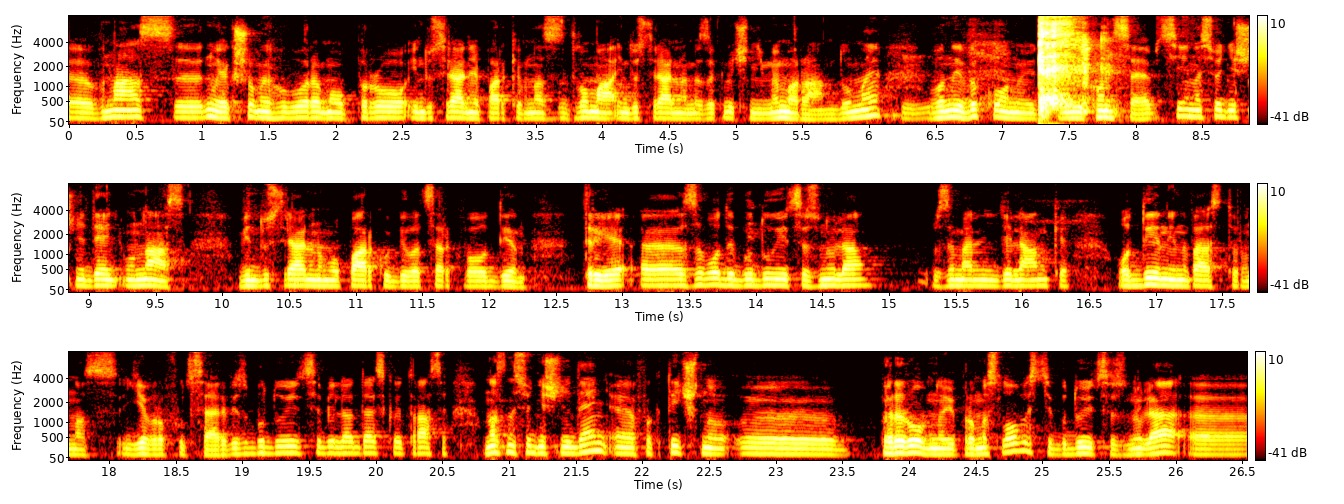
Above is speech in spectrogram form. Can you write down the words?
Е, В нас, е, ну якщо ми говоримо про індустріальні парки, в нас з двома індустріальними заключені меморандуми. Вони виконують свої концепції. На сьогоднішній день у нас в індустріальному парку Біла Церква 1 три е, заводи будуються з нуля земельні ділянки. Один інвестор у нас Єврофудсервіс будується біля Одеської траси. У нас на сьогоднішній день е, фактично е, переробної промисловості будується з нуля е,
